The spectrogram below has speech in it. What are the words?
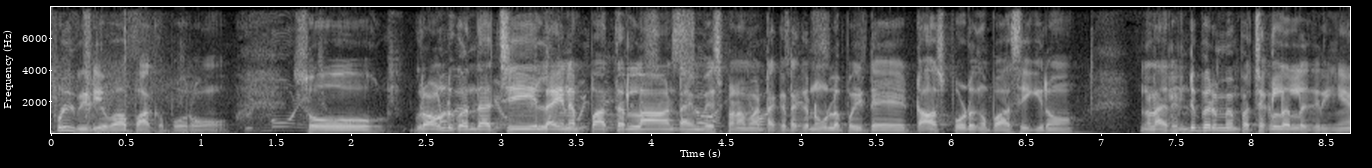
ஃபுல் வீடியோவாக பார்க்க போகிறோம் ஸோ கிரவுண்டுக்கு வந்தாச்சு லைனப் பார்த்துடலாம் டைம் வேஸ்ட் பண்ணாமல் டக்கு டக்குன்னு உள்ளே போயிட்டு டாஸ் போடுங்கப்பா சீக்கிரம் என்னடா ரெண்டு பேருமே பச்சை கலரில் இருக்கிறீங்க?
